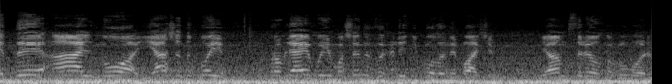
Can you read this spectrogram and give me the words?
Ідеально! Я ще такої управляємої машини взагалі ніколи не бачив. Я вам серйозно говорю.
